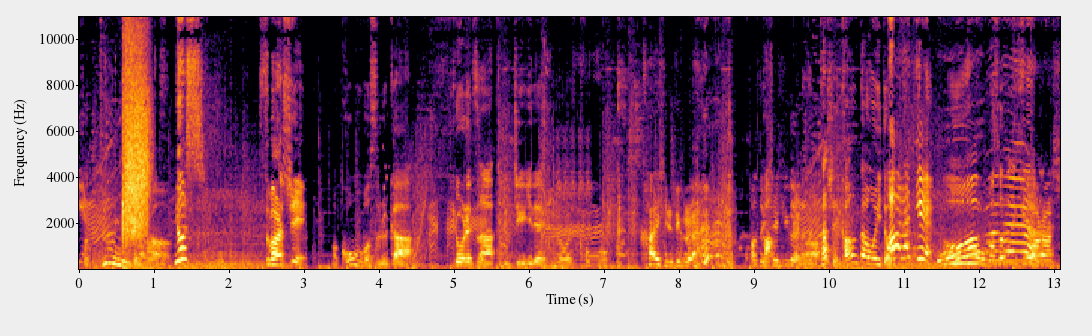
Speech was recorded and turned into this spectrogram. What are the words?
ドゥーンってなります。よし素晴らしい。まあ、コンボするか、強烈な一撃で。回避入れてくる あと一撃ぐらい確かにカウンターもいいと思う。あラッキー。おーまあそれでいける素晴らしい。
